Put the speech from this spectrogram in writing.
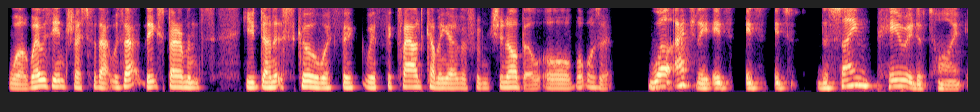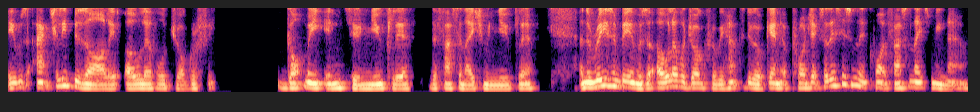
world? Where was the interest for that? Was that the experiments you'd done at school with the with the cloud coming over from Chernobyl, or what was it? Well, actually, it's it's it's the same period of time. It was actually bizarrely O level geography. got me into nuclear, the fascination with nuclear. And the reason being was at O level geography, we had to do again a project. So this is something that quite fascinates me now,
